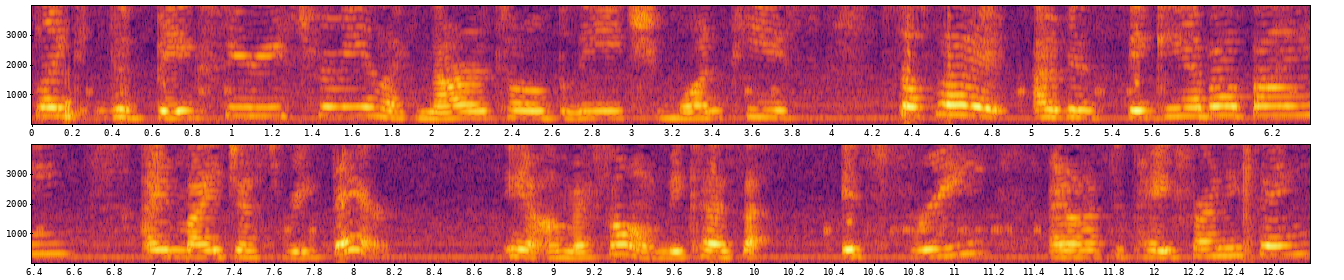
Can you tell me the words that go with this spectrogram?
like the big series for me, like Naruto, Bleach, One Piece, stuff that I, I've been thinking about buying, I might just read there, you know, on my phone because that, it's free. I don't have to pay for anything,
